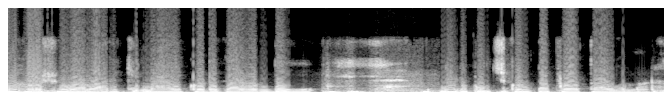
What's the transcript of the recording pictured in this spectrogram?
యహోశువ వారికి నాయకుడిగా ఉండి నడిపించుకుంటా పోతా ఉన్నాడు.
